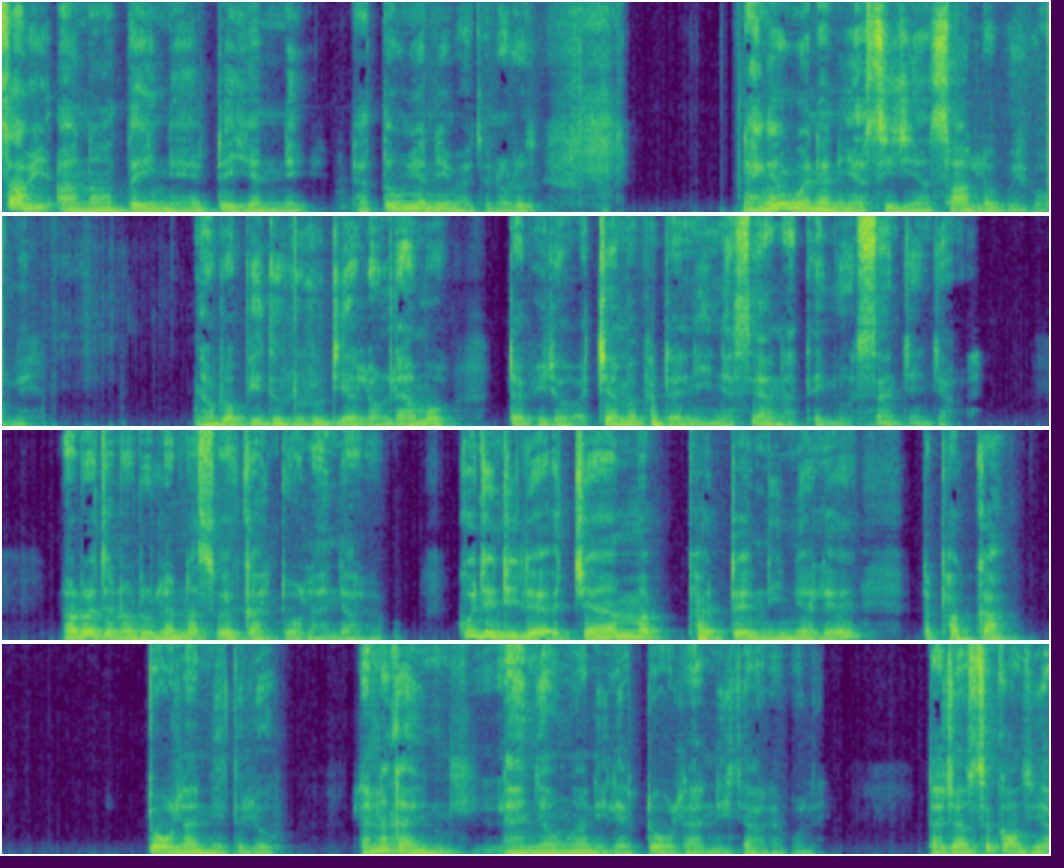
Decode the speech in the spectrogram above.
စပြီးအာဏာသိမ်းတဲ့တရက်နေ့ဒါ3ရက်နေ့မှာကျွန်တော်တို့နိုင်ငံဝန်ထမ်းတွေရစီဂျန်စလုပ်ပြီးပေါ့လေနောက်တော့ပြည်သူလူထုတရလုံးလမ်းပေါ်တက်ပြီးတော့အကြမ်းမဖက်တဲ့အနေနဲ့ဆရာနာသိမ်းမှုစန့်ကျင်ကြတယ်နောက်တော့ကျွန်တော်တို့လက်နက်ဆွဲကင်တော်လှန်ကြတယ်ပေါ့ခုချိန်ထိလည်းအကြမ်းမဖက်တဲ့နည်းနဲ့လည်း တစ်ဖက်ကတော်လှန်နေသလိုလက်နက်ကင်လမ်းကြောင်းကနေလည်းတော်လှန်နေကြတယ်ပေါ့လေဒါကြောင့်စစ်ကောင်စီက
